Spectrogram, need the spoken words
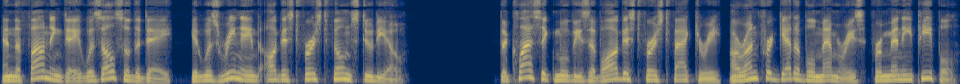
and the founding day was also the day, it was renamed August 1st Film Studio. The classic movies of August 1st Factory are unforgettable memories for many people.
